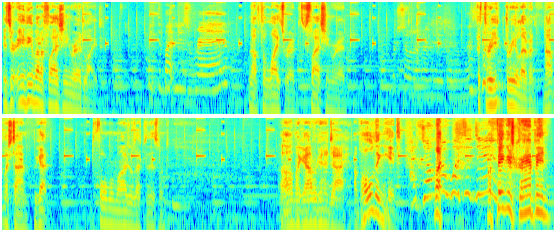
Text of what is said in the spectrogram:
Is there anything about a flashing red light? if the button is red, No, if the light's red. It's flashing red. we're still not gonna do good on this. Uh, three three eleven. Not much time. We got four more modules after this one. Oh my god, we're gonna die. I'm holding it. I don't What? know what to do. My finger's cramping.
